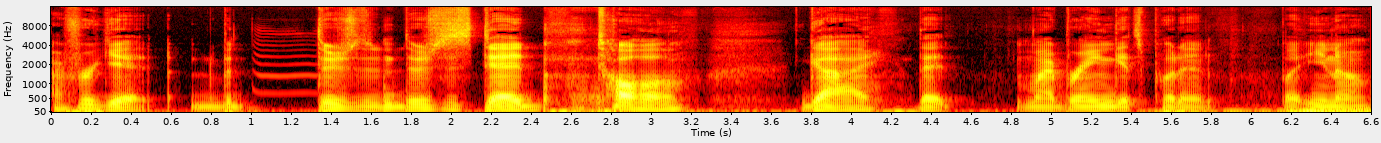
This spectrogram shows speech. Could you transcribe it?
I forget, but there's there's this dead tall guy that my brain gets put in, but you know.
